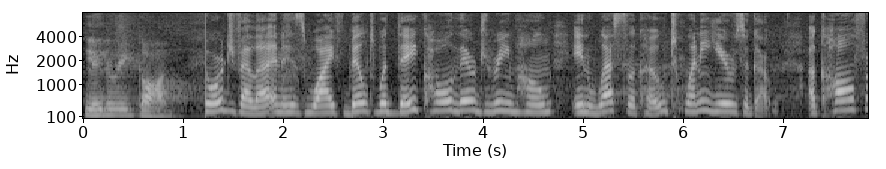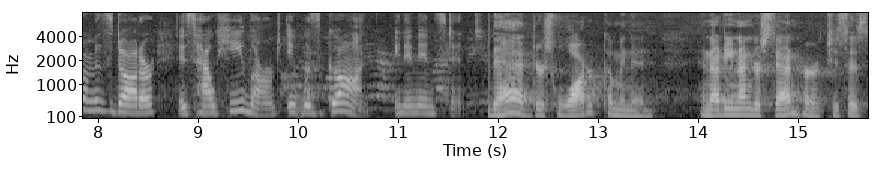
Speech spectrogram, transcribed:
literally gone. George Vela and his wife built what they call their dream home in Weslaco 20 years ago. A call from his daughter is how he learned it was gone in an instant. Dad, there's water coming in. And I didn't understand her. She says,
